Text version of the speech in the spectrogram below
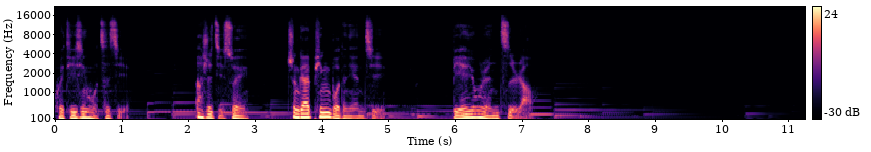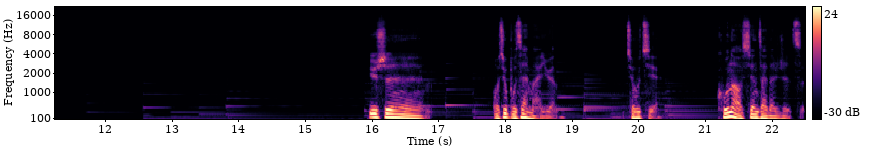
会提醒我自己。二十几岁，正该拼搏的年纪，别庸人自扰。于是，我就不再埋怨、纠结、苦恼现在的日子，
